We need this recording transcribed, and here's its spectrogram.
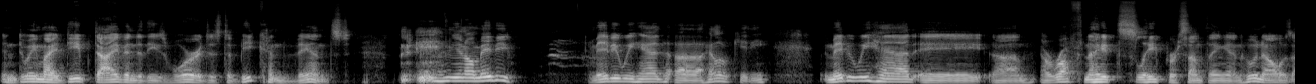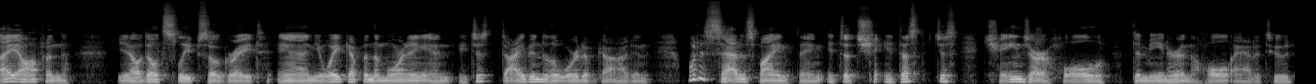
in doing my deep dive into these words is to be convinced. you know, maybe maybe we had uh, hello kitty maybe we had a um, a rough night's sleep or something and who knows i often you know, don't sleep so great. And you wake up in the morning and you just dive into the Word of God. And what a satisfying thing. It's a ch- it does just change our whole demeanor and the whole attitude.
